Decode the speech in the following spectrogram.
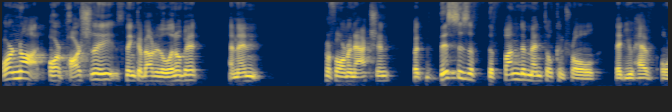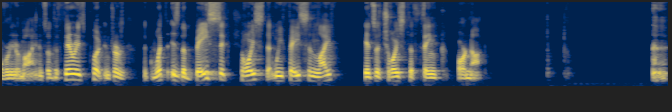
or not, or partially think about it a little bit and then perform an action. But this is a, the fundamental control that you have over your mind. And so the theory is put in terms of like, what is the basic choice that we face in life? It's a choice to think or not.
